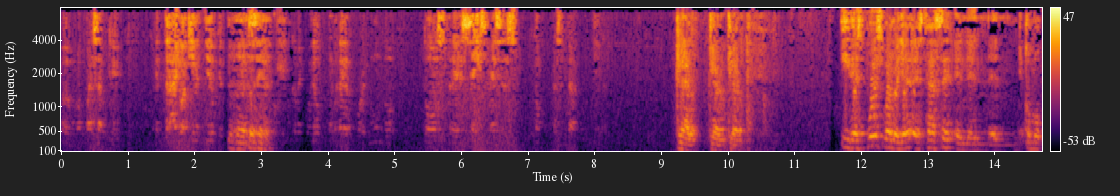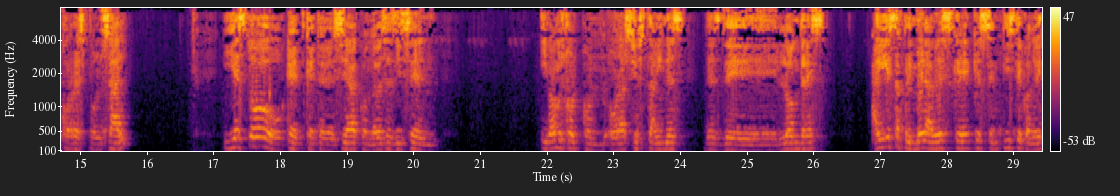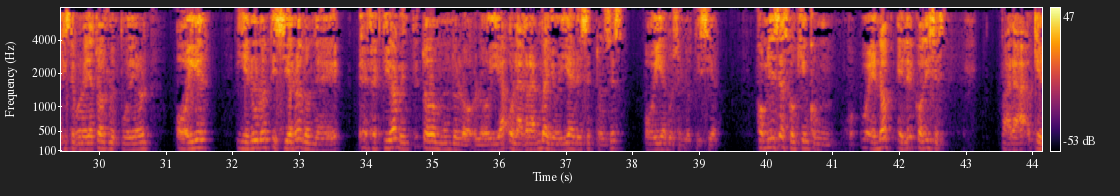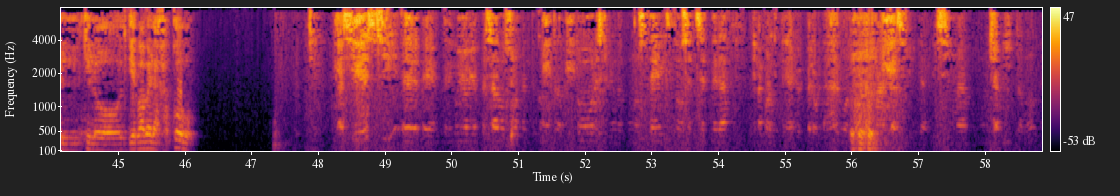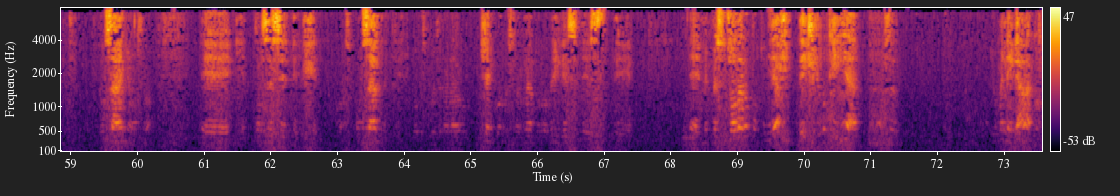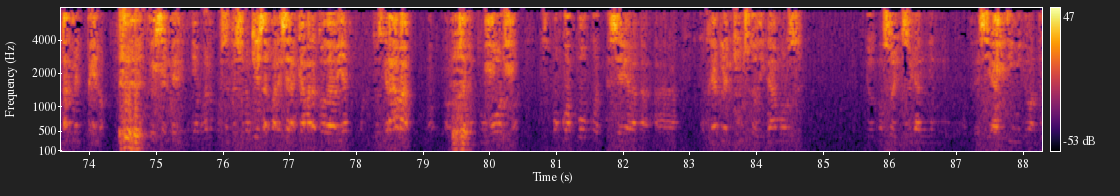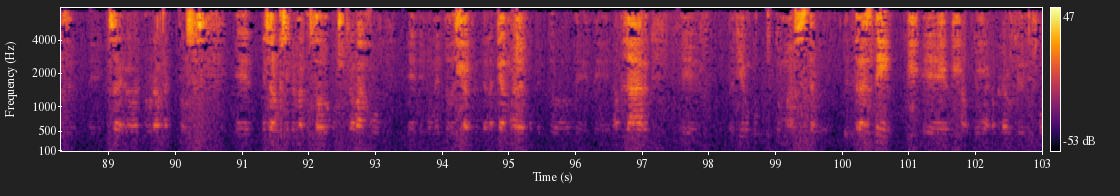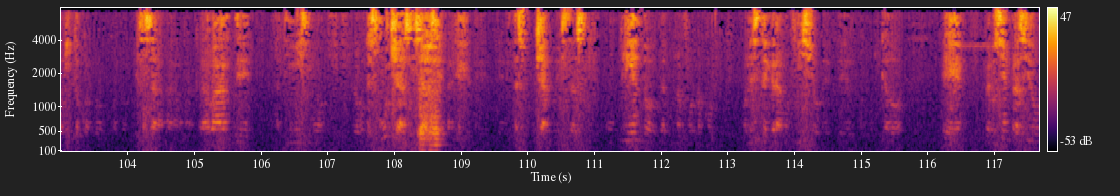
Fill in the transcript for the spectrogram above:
Todo Europa es algo que, que traigo aquí metido que tengo que hacer. Nunca me he podido perder por el mundo dos, tres, seis meses. No, me Claro, claro, claro. Y después, bueno, ya estás en, como corresponsal y esto que, te decía cuando a veces dicen, íbamos con, con Horacio Steines desde Londres, ahí esa primera vez que, que sentiste cuando dijiste, bueno, ya todos me pudieron oír, y en un noticiero donde efectivamente todo el mundo lo, oía, o la gran mayoría en ese entonces oíamos el noticiero. Comienzas con quien, con, el, el, eco dices, para que, que lo llevaba era Jacobo, Así es, sí. Eh, eh, te digo, yo había empezado solamente como traductor, escribiendo algunos textos, etcétera. Y me acuerdo que tenía yo el pelo largo, ¿no? una manga así, larguísima, un chavito, ¿no? Dos años, ¿no? Eh, y entonces el, el, el corresponsal, que después de Fernando Checo, Luis Fernando Rodríguez, este, eh, me empezó a dar oportunidad. De hecho, yo no quería, ¿no? o sea, yo me negaba a cortarme el pelo. Entonces él me decía, bueno, pues entonces no quieres aparecer a cámara todavía, pues graba, ¿no? Con tu voz, ¿no? Pues poco a poco empecé a, a, a, cogerle el gusto, digamos. Yo no soy, soy alguien, como te decía, tímido antes de, de empezar a grabar el programa, entonces eh, es algo que siempre me ha costado mucho trabajo, eh, el momento de estar frente a la cámara, el momento de, de hablar, más detrás de, eh, aunque bueno, claro que es bonito cuando, empiezas a, grabarte a ti mismo y, luego te escuchas y sabes que la gente está escuchando y estás cumpliendo de alguna forma con, este gran oficio del de, comunicador. Eh, pero siempre ha sido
